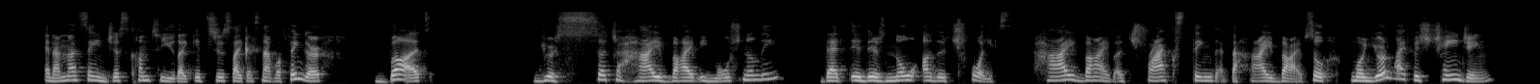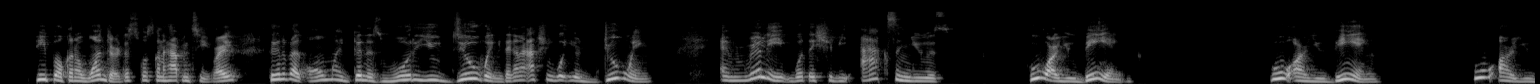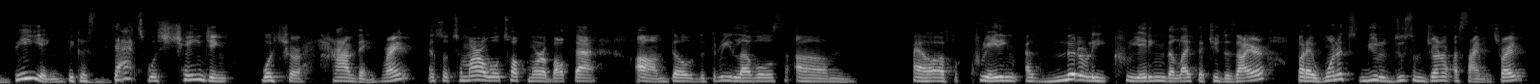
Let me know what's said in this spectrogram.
And I'm not saying just come to you like it's just like a snap of finger, but you're such a high vibe emotionally that there's no other choice. High vibe attracts things at the high vibe. So when your life is changing, people are going to wonder this is what's going to happen to you, right? They're going to be like, oh my goodness, what are you doing? They're going to ask you what you're doing. And really, what they should be asking you is, who are you being? Who are you being? Who are you being? Because that's what's changing what you're having, right? And so tomorrow we'll talk more about that. Um, though the three levels um of creating uh, literally creating the life that you desire. But I wanted you to do some journal assignments, right?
